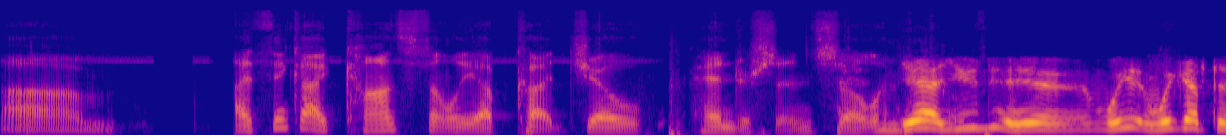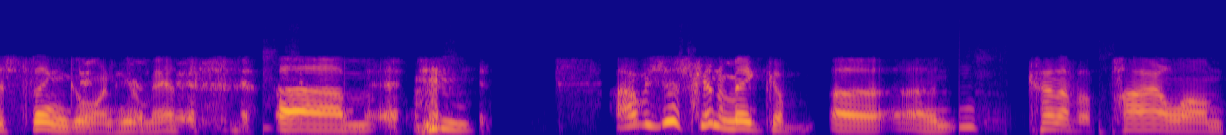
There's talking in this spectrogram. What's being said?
Um, I think I constantly upcut Joe Henderson. So. Yeah, you. We we got this thing going here, man. Um, I was just going to make a, a, a, kind of a pile-on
